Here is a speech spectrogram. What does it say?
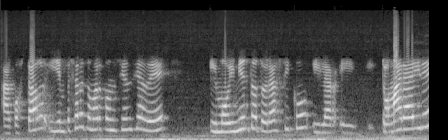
acostado, y empezar a tomar conciencia de el movimiento torácico y, la, y, y tomar aire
